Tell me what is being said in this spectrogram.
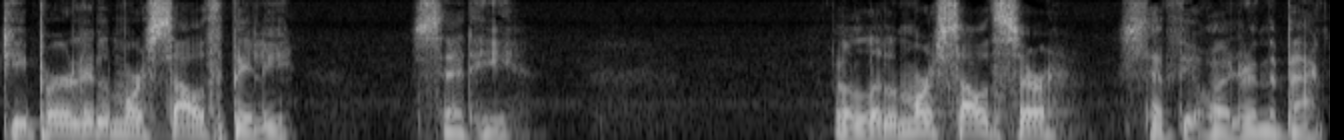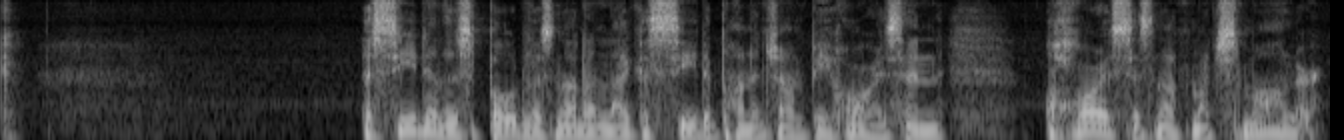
Keep her a little more south, Billy, said he. A little more south, sir, said the oiler in the back. A seat in this boat was not unlike a seat upon a jumpy horse, and a horse is not much smaller.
